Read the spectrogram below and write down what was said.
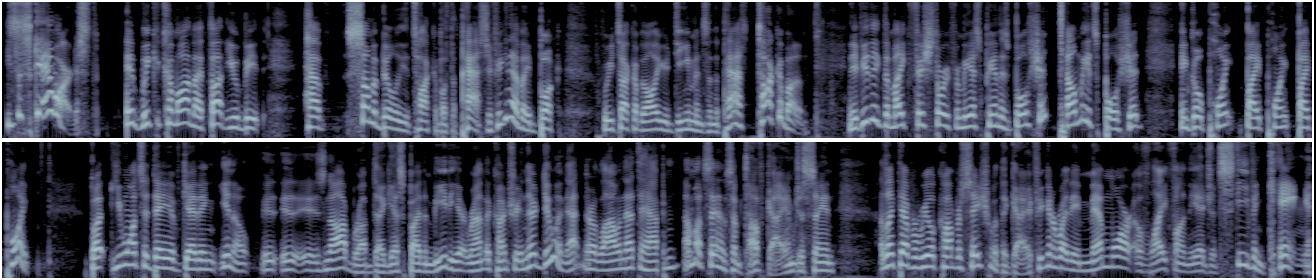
He's a scam artist. And we could come on. I thought you would be have some ability to talk about the past. If you can have a book where you talk about all your demons in the past, talk about them. And if you think the Mike Fish story from ESPN is bullshit, tell me it's bullshit and go point by point by point. But he wants a day of getting, you know, his knob rubbed, I guess, by the media around the country, and they're doing that, and they're allowing that to happen. I'm not saying I'm some tough guy. I'm just saying I'd like to have a real conversation with the guy. If you're going to write a memoir of life on the edge, it's Stephen King,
